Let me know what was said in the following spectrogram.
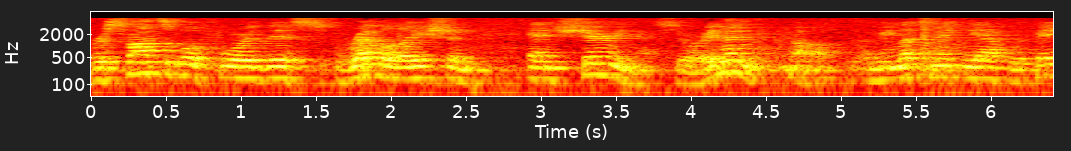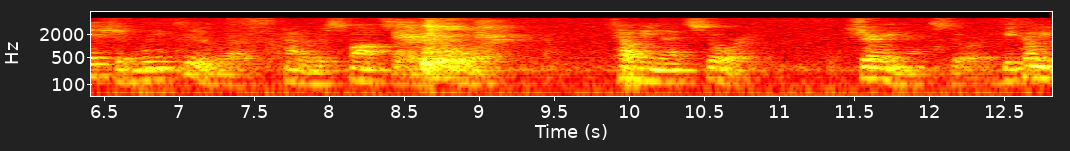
responsible for this revelation and sharing that story. And then, you know, I mean, let's make the application. We too are kind of responsible for telling that story sharing that story, becoming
